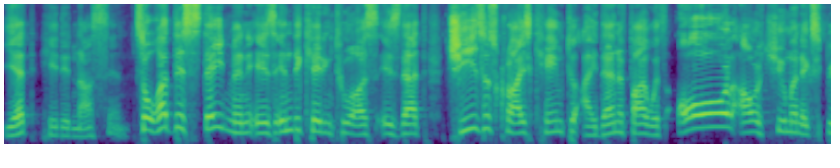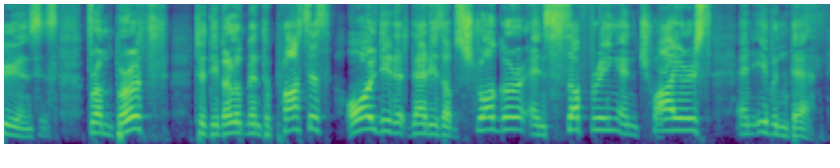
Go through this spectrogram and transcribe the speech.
yet he did not sin. So, what this statement is indicating to us is that Jesus Christ came to identify with all our human experiences, from birth to developmental process, all that is of struggle and suffering and trials and even death.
